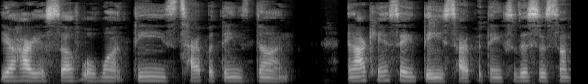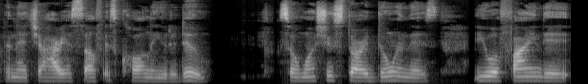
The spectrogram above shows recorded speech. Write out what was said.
your higher self will want these type of things done. And I can't say these type of things. So this is something that your higher self is calling you to do. So once you start doing this, you will find it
